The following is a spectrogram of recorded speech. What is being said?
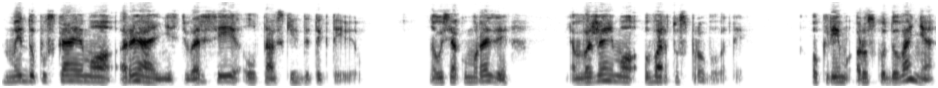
ми допускаємо реальність версії лтавських детективів. На усякому разі, вважаємо, варто спробувати. Окрім розкодування,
